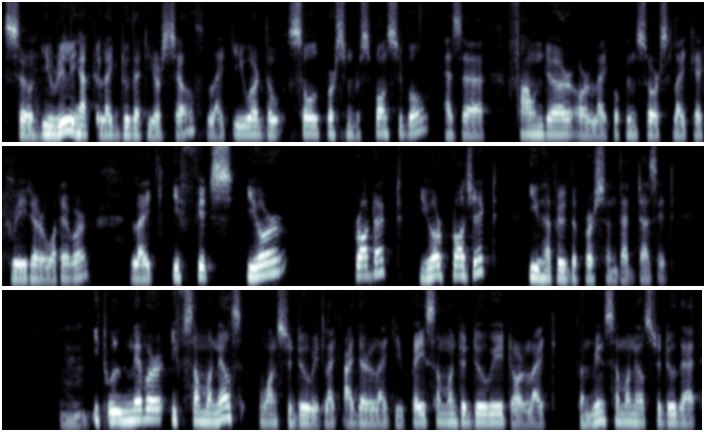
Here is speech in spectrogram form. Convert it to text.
So mm-hmm. you really have to like do that yourself like you are the sole person responsible as a founder or like open source like a creator or whatever. Like if it's your product your project you have to be the person that does it mm-hmm. it will never if someone else wants to do it like either like you pay someone to do it or like convince someone else to do that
